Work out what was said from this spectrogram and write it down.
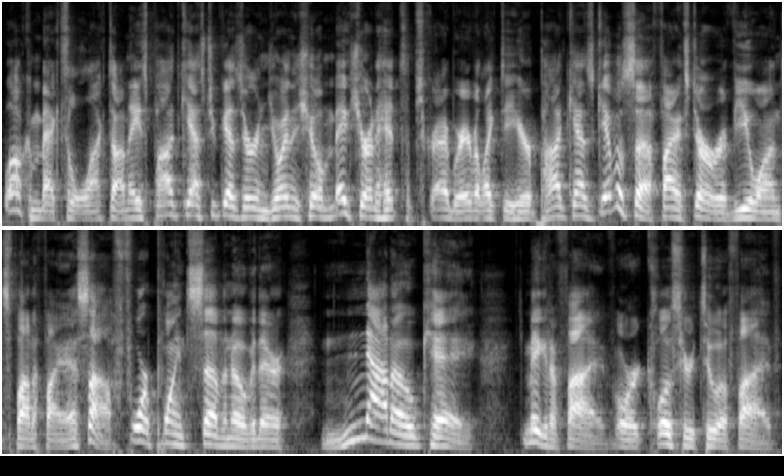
Welcome back to the Locked On A's podcast. You guys are enjoying the show. Make sure to hit subscribe wherever you like to hear podcasts. Give us a five star review on Spotify. I saw 4.7 over there. Not okay. Make it a five or closer to a five.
